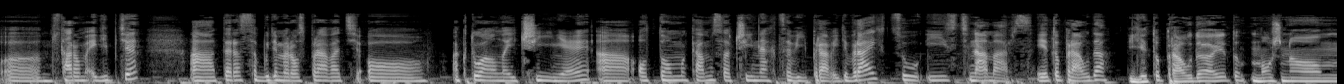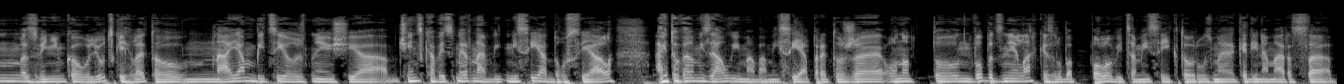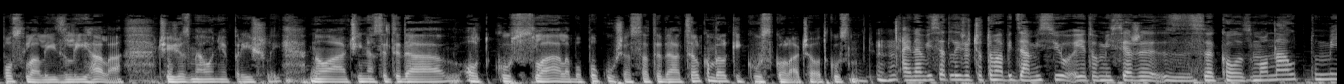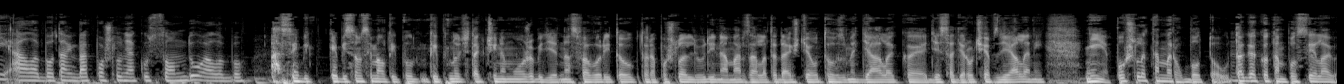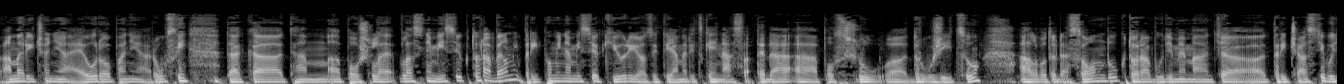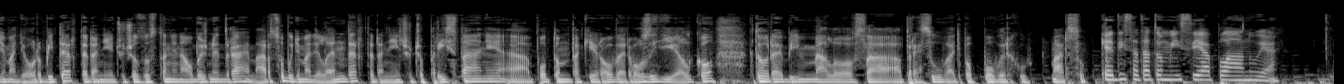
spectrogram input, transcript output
starom Egypte a teraz sa budeme rozprávať o aktuálnej Číne a o tom, kam sa Čína chce vypraviť. Vraj chcú ísť na Mars. Je to pravda? Je to pravda je to možno mm, s výnimkou ľudských letov najambicioznejšia čínska vesmírna misia dosial a je to veľmi zaujímavá misia, pretože ono to vôbec nie je ľahké, zhruba polovica misií, ktorú sme kedy na Mars poslali, zlíhala, čiže sme o ne prišli. No a Čína sa teda odkusla, alebo pokúša sa teda celkom veľký kus koláča odkusnúť. Uh-huh. Aj nám vysvetli, že čo to má byť za misiu, je to misia, že s kozmonautmi, alebo tam iba po pošlu nejakú sondu, alebo... Asi by, keby som si mal typu, typnúť, tak Čína môže byť jedna z favoritov, ktorá pošle ľudí na Mars, ale teda ešte od toho sme ďaleko, je 10 ročia vzdialený. Nie, pošle tam robotov. Mm. Tak ako tam posielajú Američania, Európania a Rusi, tak a, tam pošle vlastne misiu, ktorá veľmi pripomína misiu Curiosity americkej NASA. Teda a, pošlu a, družicu, alebo teda sondu, ktorá budeme mať a, tri časti, bude mať orbiter, teda niečo, čo zostane na obežnej dráhe Marsu, bude mať lander, teda niečo, čo pristáne a potom taký rover, vozidielko, ktoré by malo sa presúvať po povrchu Marsu. Kedy sa táto misia plánuje?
